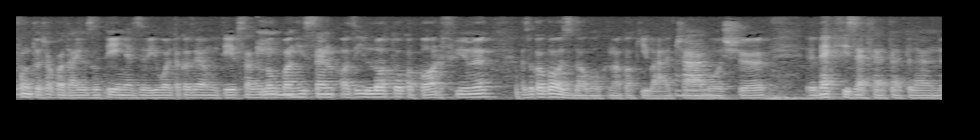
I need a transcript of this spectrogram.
fontos akadályozó tényezői voltak az elmúlt évszázadokban, hiszen az illatok, a parfümök, azok a gazdagoknak a kiváltságos, megfizethetetlen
